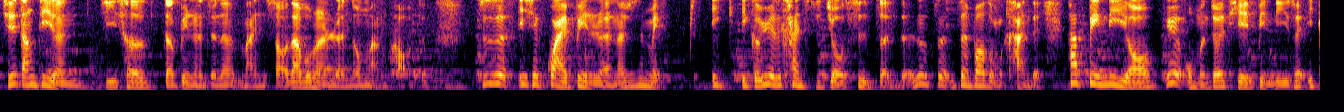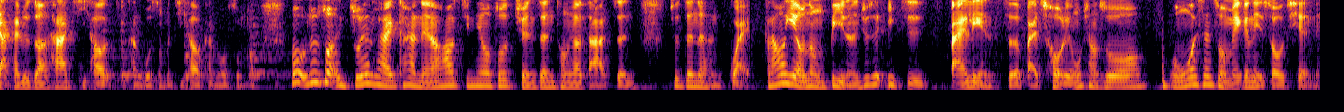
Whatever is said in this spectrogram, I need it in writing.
其实当地人机车的病人真的蛮少，大部分人都蛮好的，就是一些怪病人呢，就是每。一一个月是看十九次诊的，那真真不知道怎么看的。他病历哦，因为我们都会贴病历，所以一打开就知道他几号有看过什么，几号看过什么。然后我就说，你昨天才看的，然后今天又说全身痛要打针，就真的很怪。然后也有那种病人，就是一直摆脸色，摆臭脸。我想说，我们卫生所没跟你收钱呢，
